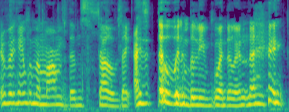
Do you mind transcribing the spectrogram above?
if it came from the mom themselves, like, I still wouldn't believe Gwendolyn. Like,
